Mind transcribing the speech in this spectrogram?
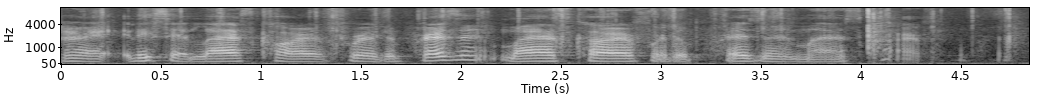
All right, they said last card for the present, last card for the present, last card for the present.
